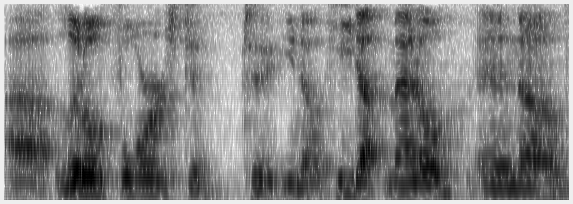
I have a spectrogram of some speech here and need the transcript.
uh, little forge to to you know heat up metal. And um,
